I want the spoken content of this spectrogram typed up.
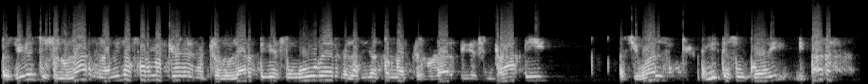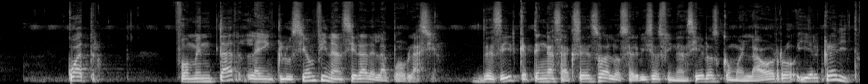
pues vive en tu celular, de la misma forma que desde el celular pides un Uber, de la misma forma que el celular pides un Rappi, pues igual, emites un código y paga. 4. Fomentar la inclusión financiera de la población. Es decir, que tengas acceso a los servicios financieros como el ahorro y el crédito.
